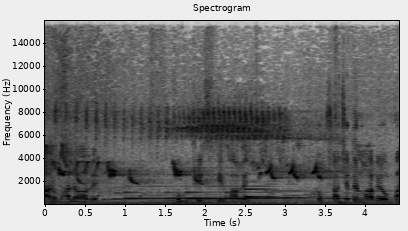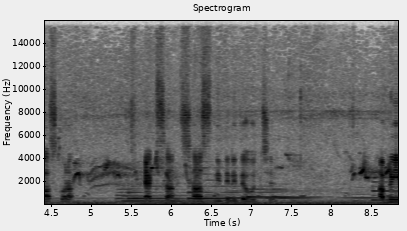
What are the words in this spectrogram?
আরও ভালো হবে। খুব ধীর স্থির ভাবে খুব সচেতন ভাবে অভ্যাস করা। অ্যাকশন, শ্বাস নিতে নিতে হচ্ছে। আপনি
